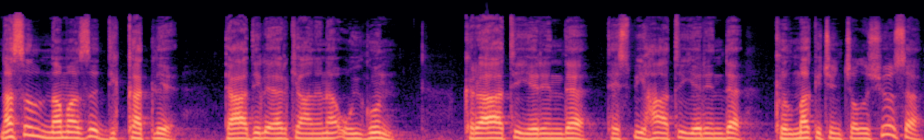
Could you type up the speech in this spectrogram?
nasıl namazı dikkatli, tadil erkanına uygun, kıraati yerinde, tesbihatı yerinde kılmak için çalışıyorsa,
